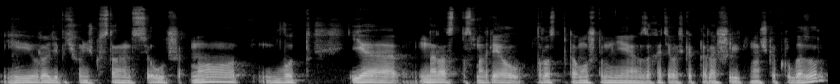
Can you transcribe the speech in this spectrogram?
и вроде потихонечку становится все лучше. Но вот я на раз посмотрел просто потому, что мне захотелось как-то расширить немножечко кругозор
